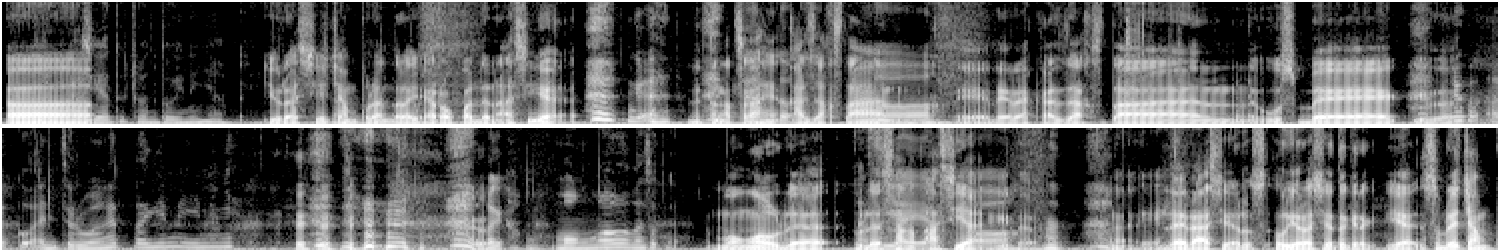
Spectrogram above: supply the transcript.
eh Asia tuh contoh ininya Eurasia campur antara Eropa dan Asia di tengah-tengahnya. Kazakhstan Oh. ya, daerah Kazakhstan Uzbek gitu aku hancur banget lagi nih ininya Oke, Mongol masuk nggak? Mongol udah udah Asia sangat ya? Asia Oh. gitu. Nah, Oke. daerah Asia Eurasia tuh kira ya sebenarnya camp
